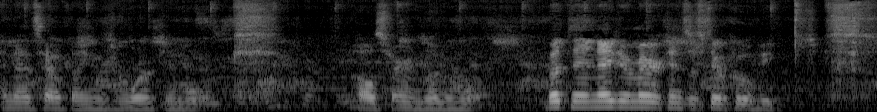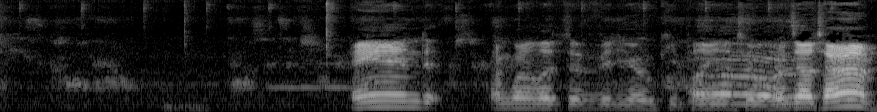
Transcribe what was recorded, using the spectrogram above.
and that's how things work in war. All's fair in love and war. But the Native Americans are still cool people. And I'm going to let the video keep playing until it runs out of time.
